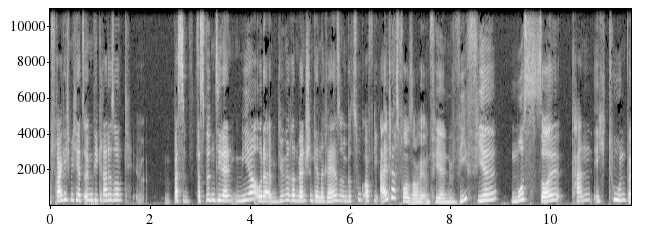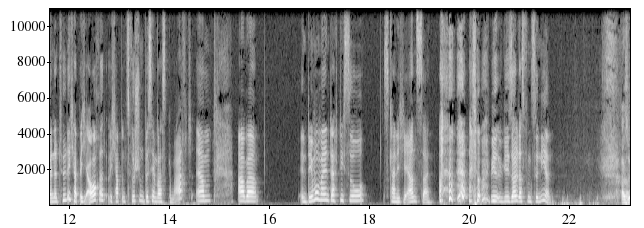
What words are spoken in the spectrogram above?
frage ich mich jetzt irgendwie gerade so, was, was würden Sie denn mir oder jüngeren Menschen generell so in Bezug auf die Altersvorsorge empfehlen? Wie viel muss, soll, kann ich tun? Weil natürlich habe ich auch, ich habe inzwischen ein bisschen was gemacht, ähm, aber in dem Moment dachte ich so, das kann nicht Ihr Ernst sein. also wie, wie soll das funktionieren? Also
